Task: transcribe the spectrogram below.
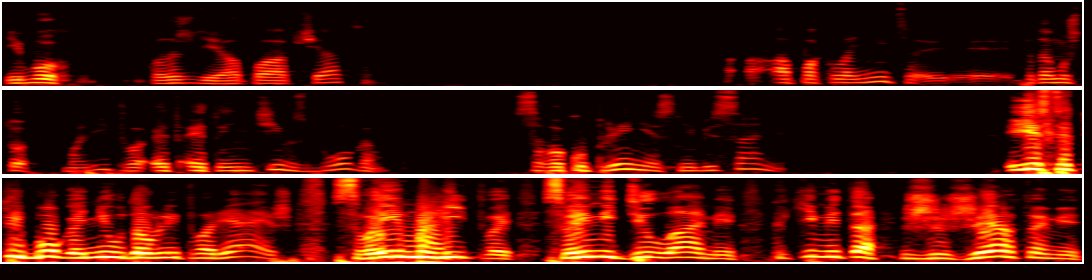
И Бог, подожди, а пообщаться? А поклониться, э, потому что молитва это, это интим с Богом, совокупление с небесами. И если ты Бога не удовлетворяешь своей молитвой, своими делами, какими-то жертвами,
